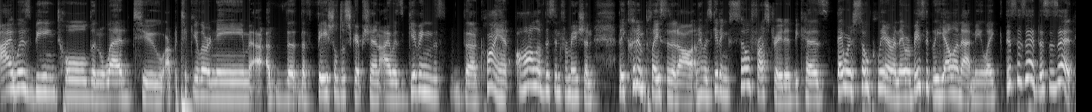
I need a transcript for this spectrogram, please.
I was being told and led to a particular name, uh, the the facial description. I was giving this, the client all of this information. They couldn't place it at all, and I was getting so frustrated because they were so clear and they were basically yelling at me like, "This is it, this is it,"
